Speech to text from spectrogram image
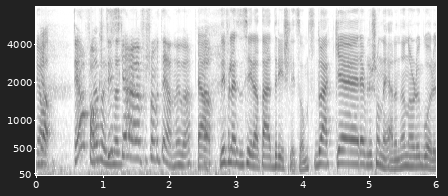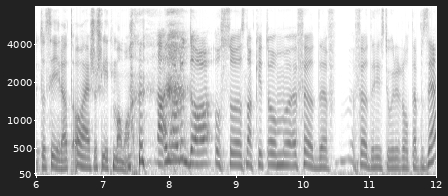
Ja, ja faktisk faktisk. Jeg er for så vidt enig i det. Ja, de fleste sier at det er dritslitsomt. Du er ikke revolusjonerende når du går ut og sier at 'å, jeg er så sliten, mamma'. Men har du da også snakket om føde, fødehistorier, holdt jeg på å si?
